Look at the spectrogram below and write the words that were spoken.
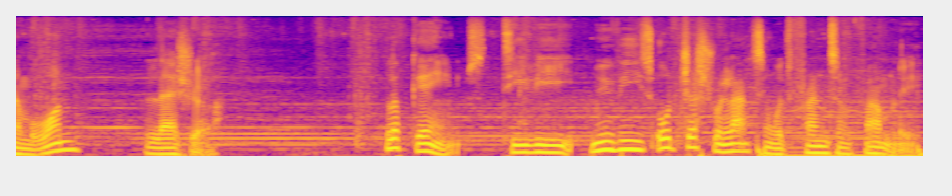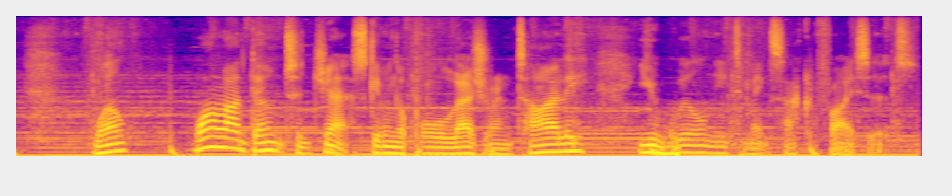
Number 1. Leisure. Love games, TV, movies or just relaxing with friends and family? Well, while I don't suggest giving up all leisure entirely, you will need to make sacrifices.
